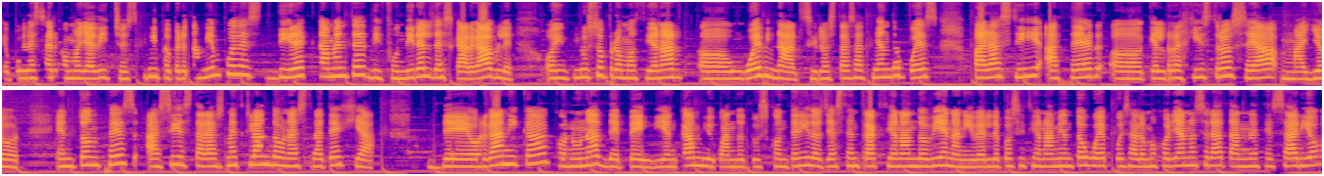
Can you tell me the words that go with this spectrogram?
que puede ser, como ya he dicho, escrito, pero también puedes directamente difundir el descargable o incluso promocionar ah, un webinar si lo estás haciendo, pues para así hacer ah, que el registro sea mayor. Entonces, así estarás mezclando una estrategia de orgánica con una de paid. Y en cambio, cuando tus contenidos ya estén traccionando bien a nivel de posicionamiento web, pues a lo mejor ya no será tan necesario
